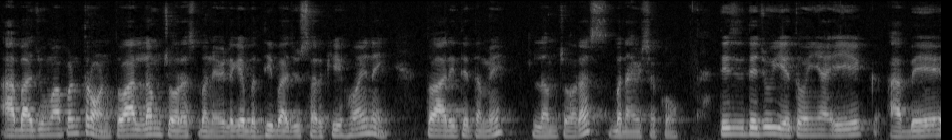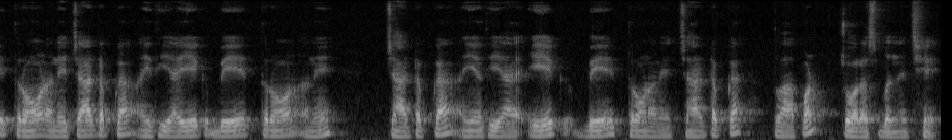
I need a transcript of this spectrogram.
આ બાજુમાં પણ ત્રણ. તો આ લંબચોરસ બન્યો. એટલે કે બધી બાજુ સરખી હોય નહીં, તો આ રીતે તમે લંબચોરસ બનાવી શકો. તે જ રીતે જોઈએ તો અહીંયા એક, આ બે, ત્રણ અને ચાર ટપકા. અહીંથી આ એક, બે, ત્રણ અને ચાર ટપકા. અહીંયાથી આ એક, બે, ત્રણ અને ચાર ટપકા. તો આ પણ ચોરસ બને છે.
